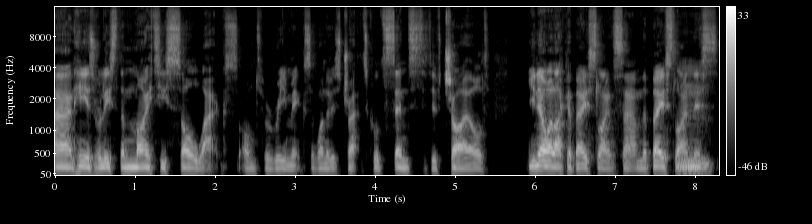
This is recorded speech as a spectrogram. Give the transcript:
and he has released the Mighty Soulwax onto a remix of one of his tracks called "Sensitive Child." You know, I like a bass line, Sam. The bass line Mm. this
